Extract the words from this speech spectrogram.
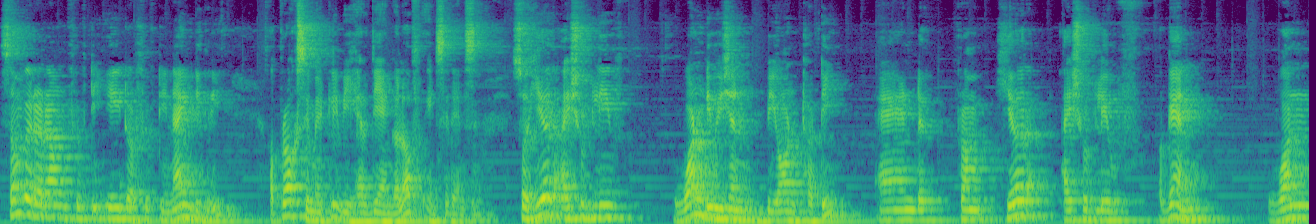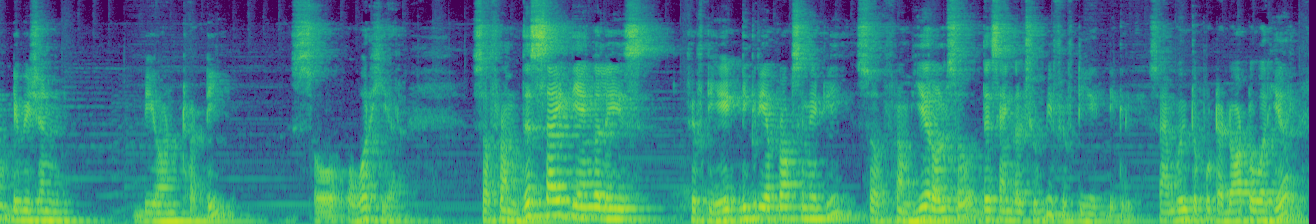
somewhere around 58 or 59 degree approximately we have the angle of incidence. So here i should leave one division beyond 30 and from here I should leave again one division beyond 30 so over here. So from this side the angle is 58 degree approximately. So from here also this angle should be 58 degree. So I'm going to put a dot over here.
